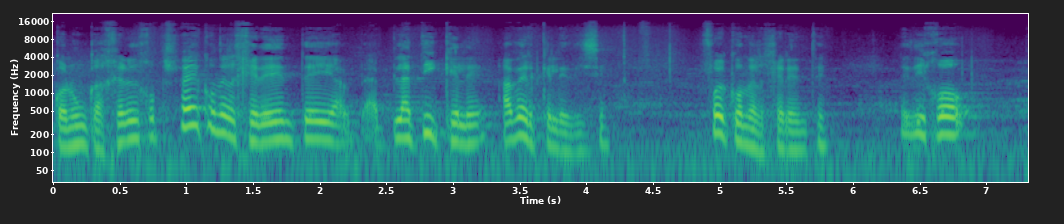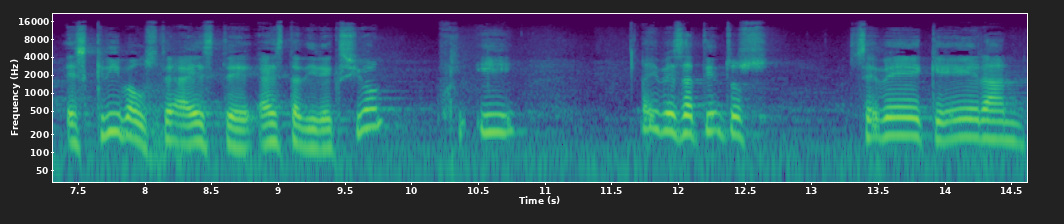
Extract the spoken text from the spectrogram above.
con un cajero, dijo, pues vaya con el gerente, platíquele, a ver qué le dice. Fue con el gerente, le dijo, escriba usted a, este, a esta dirección y ahí ves a tientos, se ve que eran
